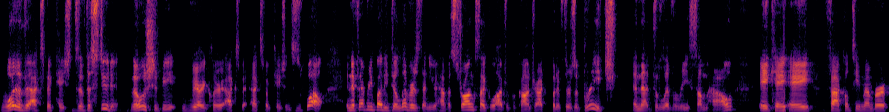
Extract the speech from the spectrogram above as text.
What are the expectations of the student? Those should be very clear expe- expectations as well. And if everybody delivers, then you have a strong psychological contract. But if there's a breach in that delivery somehow, AKA mm-hmm. faculty member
